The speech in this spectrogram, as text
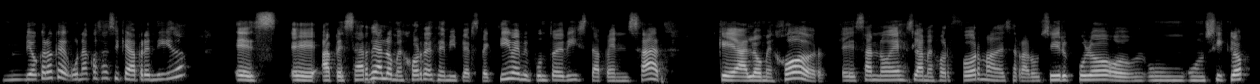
yo creo que una cosa sí que he aprendido es, eh, a pesar de a lo mejor desde mi perspectiva y mi punto de vista, pensar que a lo mejor esa no es la mejor forma de cerrar un círculo o un, un ciclo,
